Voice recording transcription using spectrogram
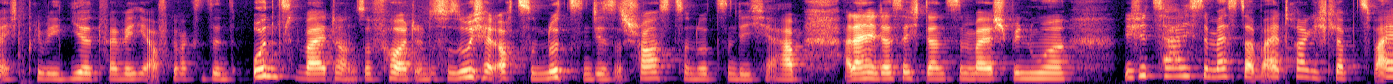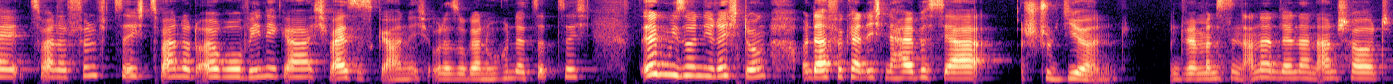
recht privilegiert, weil wir hier aufgewachsen sind und so weiter und so fort. Und das versuche ich halt auch zu nutzen, diese Chance zu nutzen, die ich hier habe. Alleine, dass ich dann zum Beispiel nur, wie viel zahle ich Semesterbeitrag? Ich glaube 250, 200 Euro weniger, ich weiß es gar nicht, oder sogar nur 170. Irgendwie so in die Richtung. Und dafür kann ich ein halbes Jahr studieren. Und wenn man es in anderen Ländern anschaut,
